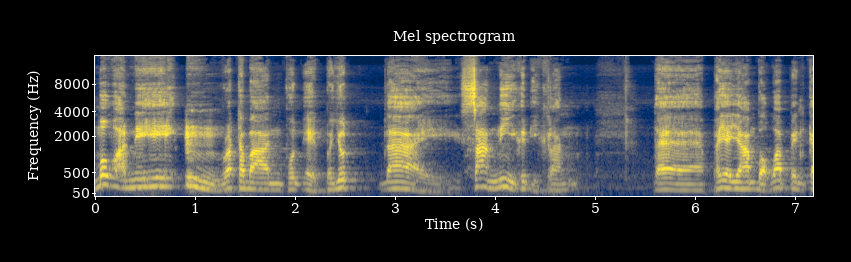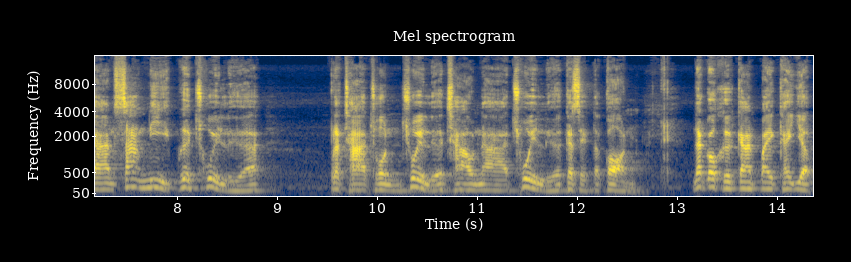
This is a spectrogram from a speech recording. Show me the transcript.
เมื่อวานนี้รัฐบาลพลเอกประยุทธ์ได้สร้างหนี้ขึ้นอีกครั้ง แต่พยายามบอกว่าเป็นการสร้างหนี้เพื่อช่วยเหลือประชาชนช่วยเหลือชาวนาช่วยเหลือเกษตรกร นั่นก็คือการไปขยับ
